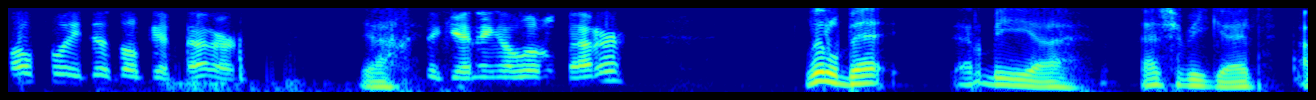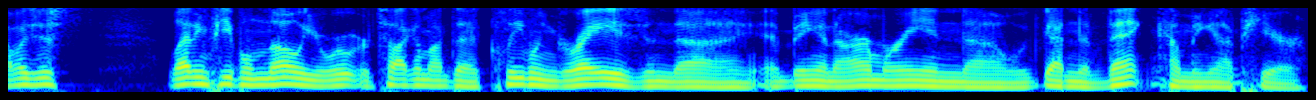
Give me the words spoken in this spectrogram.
Hopefully, this will get better. Yeah. Getting a little better? A little bit. That'll be uh, that should be good. I was just letting people know you were, we were talking about the Cleveland Grays and uh, being an armory, and uh, we've got an event coming up here.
